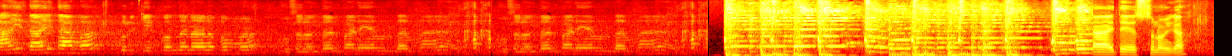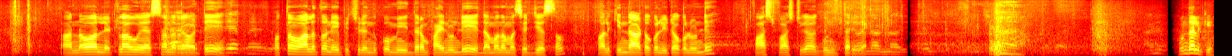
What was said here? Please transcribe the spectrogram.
దాయి దాయి దామా కులికి కొందనాల బొమ్మ. ముసలందరి పనే ఉందమ్మా. ముసలందరి పనే ఉందమ్మా. ఇంకా అయితే వేస్తున్నాం ఇక. అన్న వాళ్ళు ఎట్లాగో వేస్తున్నారు కాబట్టి మొత్తం వాళ్ళతో నేర్పించడం ఎందుకు మీ ఇద్దరం పైనుండి దమదమ సెట్ చేస్తాం. వాళ్ళ కింద ఆటోకలు ఇటోకలు ఉండి ఫాస్ట్ ఫాస్ట్గా గుంజుతారు ఇక. ముందలకి.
